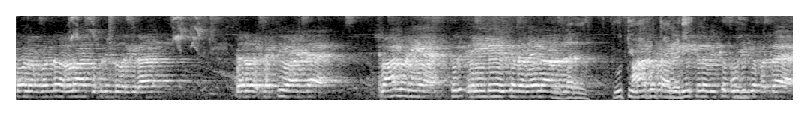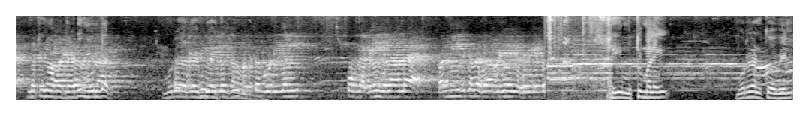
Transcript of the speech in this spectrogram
கோலம் கொண்டு அருளாட்சி புரிந்து வருகிறார். சர்வ சக்தி வாய்ந்த சுவாமியுடைய திருக்கையிலே இருக்கின்ற வேளாண் நூற்றி நாற்பத்தாறு அடி வைத்து பூஜிக்கப்பட்ட நூற்றி நாற்பத்தாறு அடி முருகர். முருகரை எப்படி வச்சுருக்காங்க பக்த கோடிகள் உங்க கைகளால பன்னீர் கலச அபிஷேகம் செய்கின்ற ஸ்ரீ முத்துமலை முருகன் கோவில்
